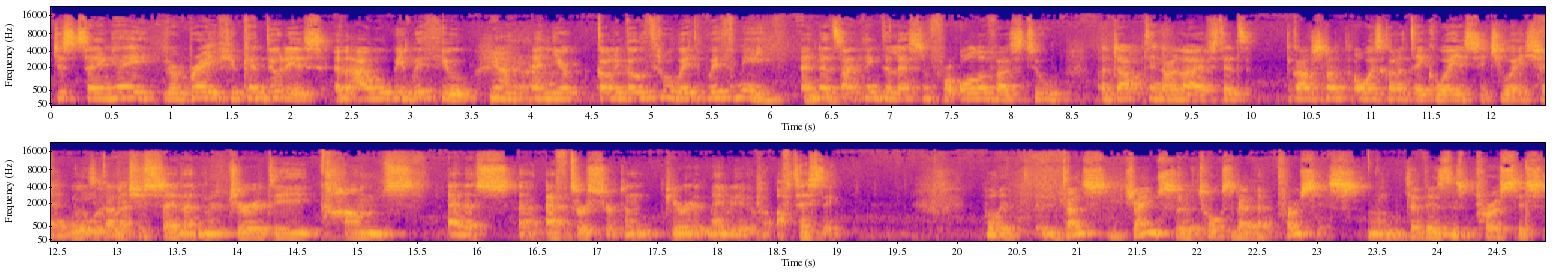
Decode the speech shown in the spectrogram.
just saying, "Hey, you're brave. You can do this, and I will be with you." Yeah. and you're gonna go through it with me. And that's I think the lesson for all of us to adopt in our lives that God is not always gonna take away the situation. Would would you say that maturity comes at a uh, after a certain period, maybe of, of testing? Well, it, it does. James sort of talks about that process. That there's this process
